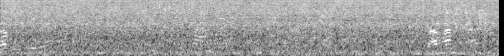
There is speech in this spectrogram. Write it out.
Không? Đúng không con?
